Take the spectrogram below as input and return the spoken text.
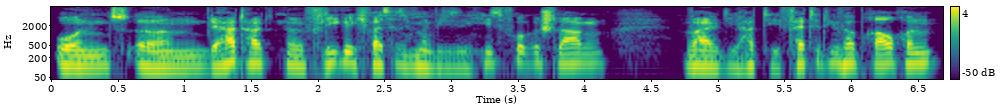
Und ähm, der hat halt eine Fliege, ich weiß jetzt nicht mehr, wie sie hieß, vorgeschlagen, weil die hat die Fette, die wir brauchen,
